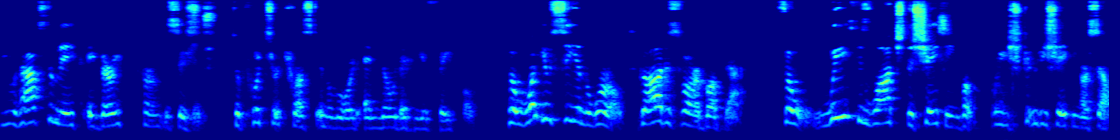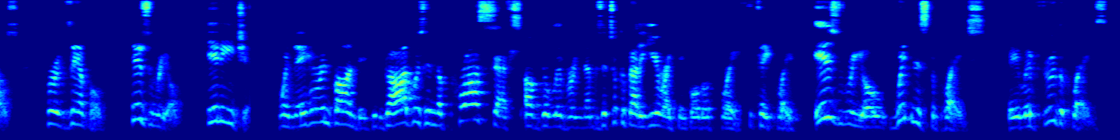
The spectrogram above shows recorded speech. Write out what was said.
you have to make a very firm decision to put your trust in the Lord and know that he is faithful. So what you see in the world, God is far above that. So we can watch the shaking, but we shouldn't be shaking ourselves. For example, Israel in Egypt, when they were in bondage and God was in the process of delivering them, because it took about a year, I think, all those plagues to take place. Israel witnessed the plagues. They lived through the plagues.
